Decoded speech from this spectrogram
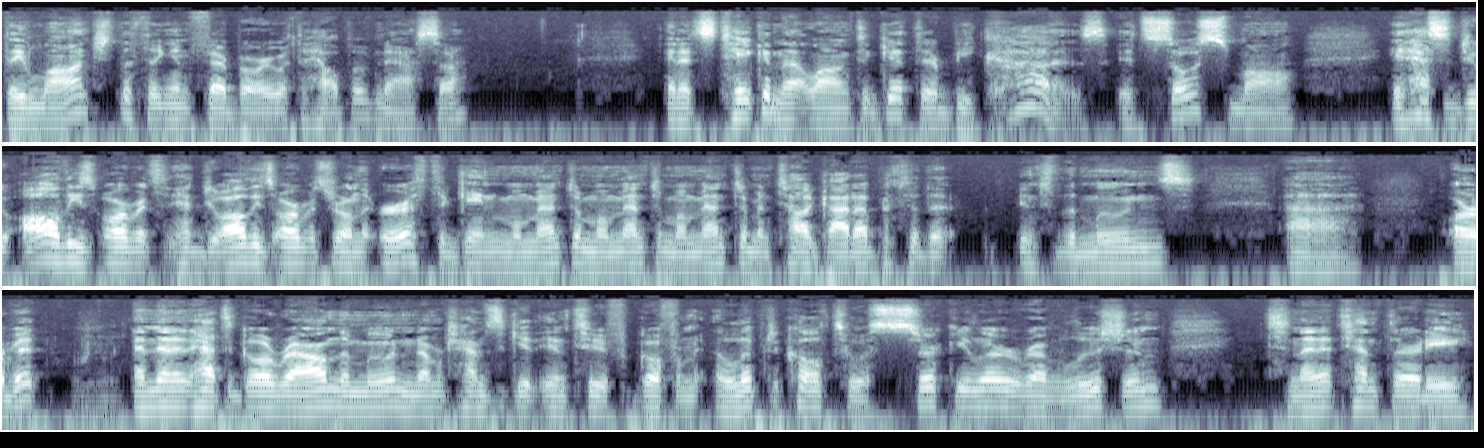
They launched the thing in February with the help of NASA. And it's taken that long to get there because it's so small. It has to do all these orbits. It had to do all these orbits around the Earth to gain momentum, momentum, momentum until it got up into the into the moon's uh, orbit, and then it had to go around the moon a number of times to get into go from elliptical to a circular revolution. Tonight at ten thirty,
